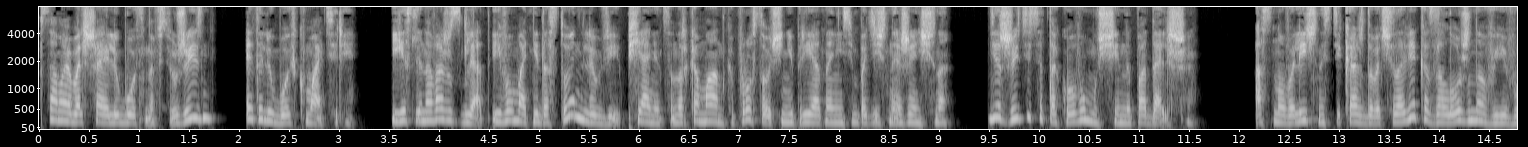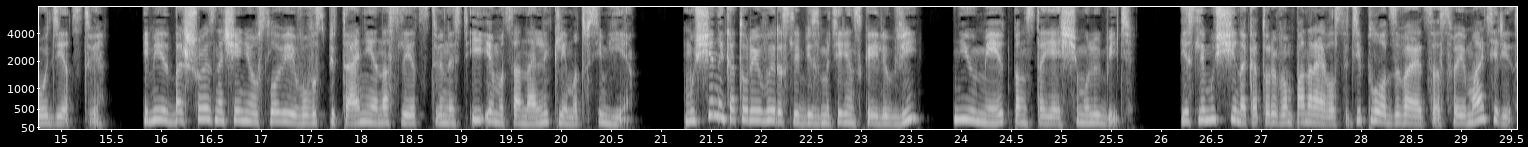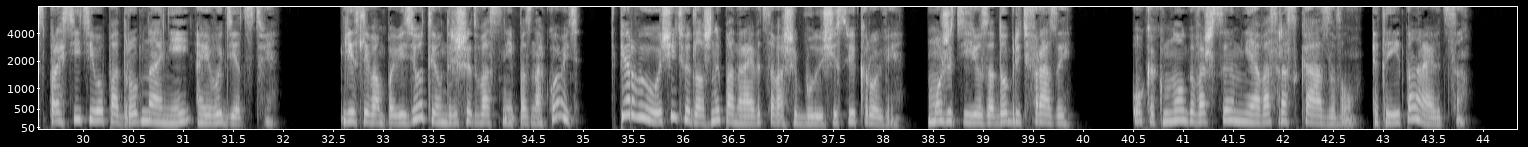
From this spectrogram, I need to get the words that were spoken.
Самая большая любовь на всю жизнь – это любовь к матери. Если, на ваш взгляд, его мать недостойна любви, пьяница, наркоманка, просто очень неприятная, несимпатичная женщина, держитесь от такого мужчины подальше. Основа личности каждого человека заложена в его детстве. Имеют большое значение условия его воспитания, наследственность и эмоциональный климат в семье. Мужчины, которые выросли без материнской любви, не умеют по-настоящему любить. Если мужчина, который вам понравился, тепло отзывается о своей матери, спросите его подробно о ней, о его детстве. Если вам повезет, и он решит вас с ней познакомить, в первую очередь вы должны понравиться вашей будущей свекрови. Можете ее задобрить фразой «О, как много ваш сын мне о вас рассказывал, это ей понравится».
